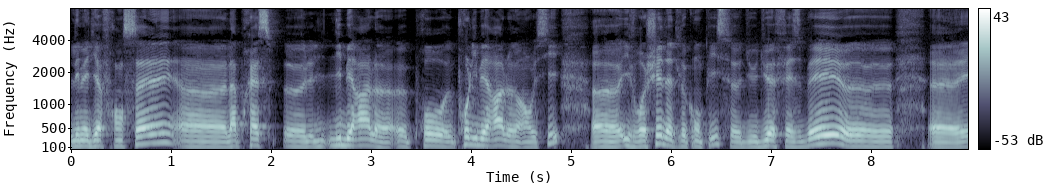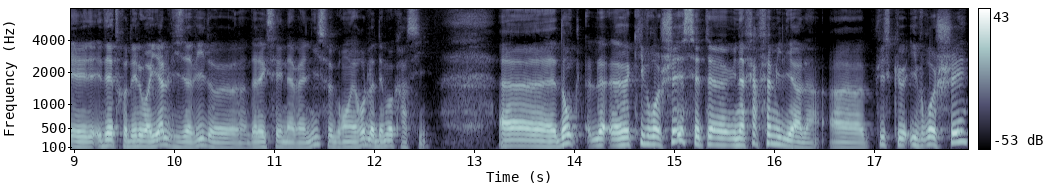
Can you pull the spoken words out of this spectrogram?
médias français, euh, la presse libérale, pro, pro-libérale en Russie, Yves Rocher d'être le complice du FSB et, d'être déloyal vis-à-vis d'Alexei Navalny, ce grand héros de la démocratie. Euh, donc, avec Yves Rocher, c'est une affaire familiale, euh, puisque Yves Rocher,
